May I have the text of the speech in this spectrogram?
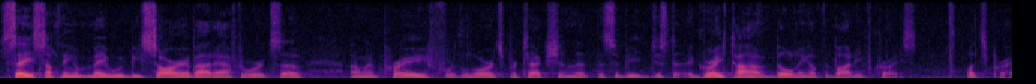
say something that maybe we'd be sorry about afterwards. So I'm going to pray for the Lord's protection that this would be just a great time of building up the body of Christ. Let's pray.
